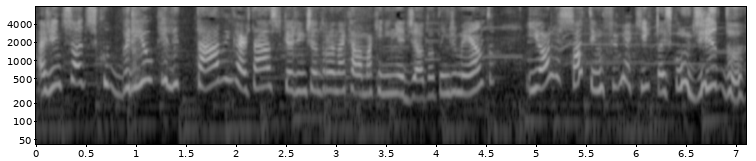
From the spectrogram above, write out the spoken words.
A gente só descobriu que ele tava em cartaz porque a gente entrou naquela maquininha de autoatendimento e olha só, tem um filme aqui que tá escondido.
